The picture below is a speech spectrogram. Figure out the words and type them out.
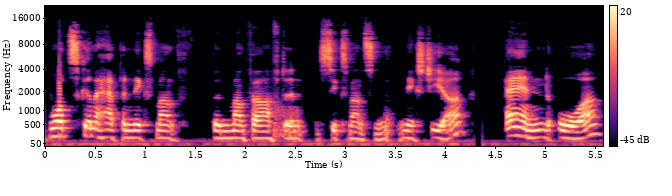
What's going to happen next month? The month after, six months next year, and or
